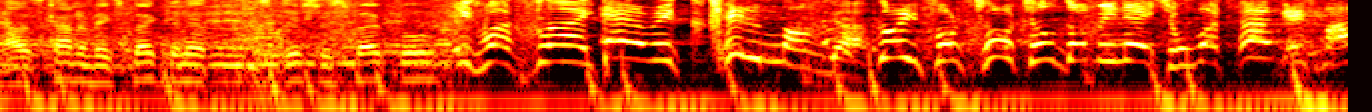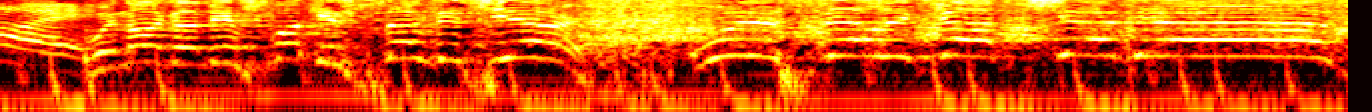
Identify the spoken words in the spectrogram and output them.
I was kind of expecting it. It's disrespectful. It was like Erik Killmonger going for total domination. What's up is mine. We're not gonna be fucking sunk this year. We're the Stanley Cup champions.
